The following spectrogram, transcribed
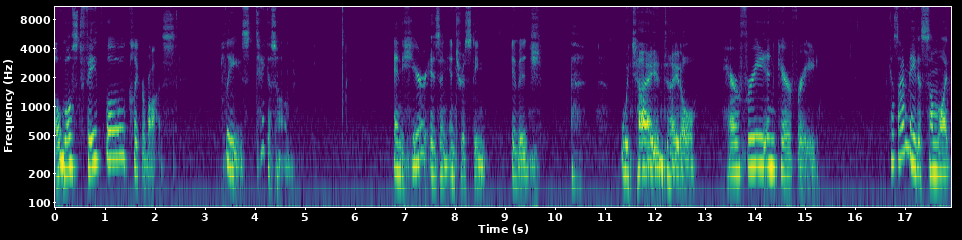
almost faithful clicker boss, please take us home. And here is an interesting image, which I entitle Hair Free and Carefree. Because I made a somewhat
